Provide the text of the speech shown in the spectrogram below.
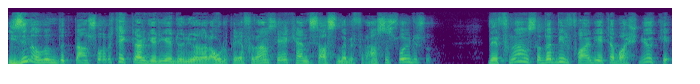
izin alındıktan sonra tekrar geriye dönüyorlar Avrupa'ya, Fransa'ya. Kendisi aslında bir Fransız soylusu. Ve Fransa'da bir faaliyete başlıyor ki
